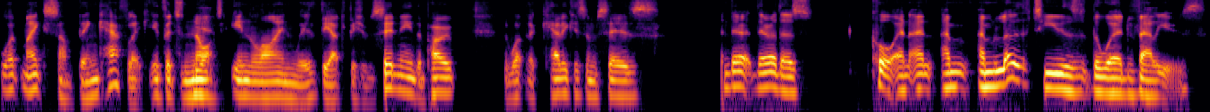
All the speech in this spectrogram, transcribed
what makes something Catholic if it's not yeah. in line with the Archbishop of Sydney, the Pope, the, what the Catechism says? And there, there are those cool. And and I'm I'm loath to use the word values,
